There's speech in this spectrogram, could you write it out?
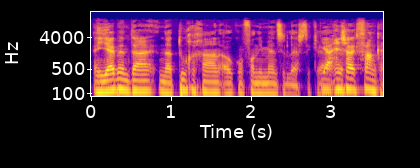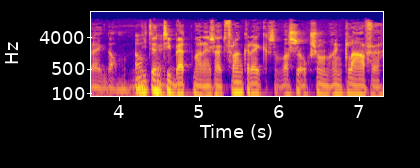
En jij bent daar naartoe gegaan ook om van die mensen les te krijgen? Ja, in Zuid-Frankrijk dan. Niet in. Tibet, maar in Zuid-Frankrijk was er ook zo'n enclave.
